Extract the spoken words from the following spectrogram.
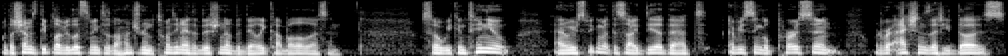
With Hashem's deep love, you're listening to the 129th edition of the Daily Kabbalah lesson. So we continue, and we are speaking about this idea that every single person, whatever actions that he does,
